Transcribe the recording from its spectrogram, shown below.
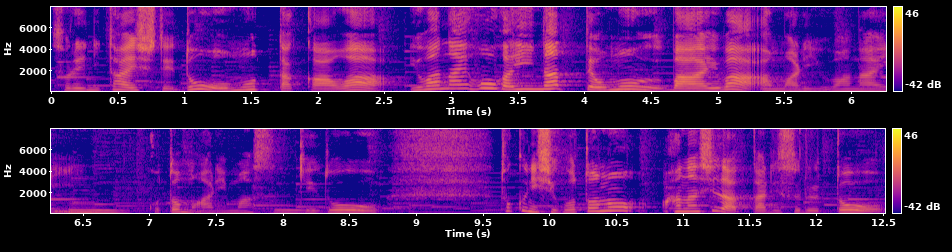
それに対してどう思ったかは言わない方がいいなって思う場合はあんまり言わないうんこともありますけど、特に仕事の話だったりすると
